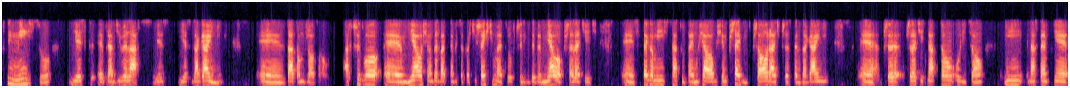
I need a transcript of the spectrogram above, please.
w tym miejscu jest prawdziwy las, jest, jest zagajnik za tą brzozą a skrzydło e, miało się oderwać na wysokości 6 metrów, czyli gdyby miało przelecieć e, z tego miejsca tutaj, musiałoby się przebić, przeorać przez ten zagajnik, e, prze, przelecieć nad tą ulicą i następnie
